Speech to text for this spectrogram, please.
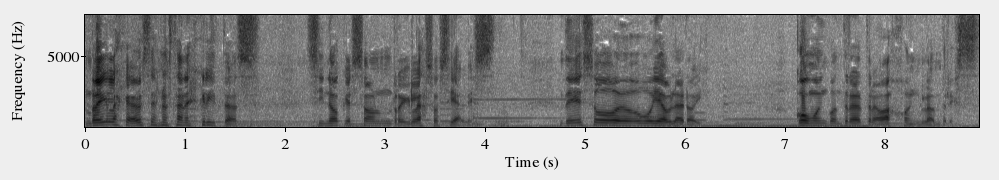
Reglas que a veces no están escritas, sino que son reglas sociales. De eso voy a hablar hoy. Cómo encontrar trabajo en Londres.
